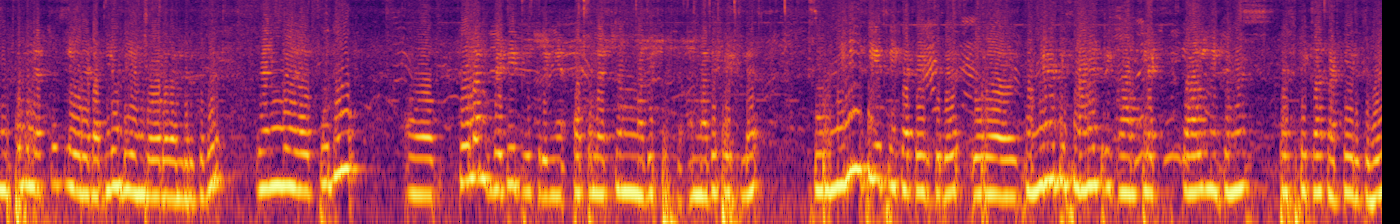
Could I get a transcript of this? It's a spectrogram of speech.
முப்பது லட்சத்துல ஒரு டபிள்யூபிஎம் ரோடு வந்திருக்குது. ரெண்டு புது குளம் வெட்டிட்டு இருக்கிறீங்க. பத்து லட்சம் மதிப்பு மதிப்பீட்டுல. ஒரு மினி சிஎஸ்சி கட்டி இருக்குது ஒரு கம்யூனிட்டி சானிட்டரி காம்ப்ளெக்ஸ் காலனிக்குன்னு ஸ்பெசிஃபிக்காக கட்டி இருக்குது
